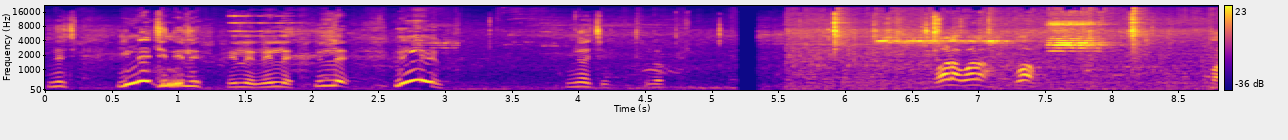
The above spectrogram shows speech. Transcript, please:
என்னாச்சு என்னாச்சு நில்லு நில்லு நில்லு நில்லு நில்லு. என்னாச்சு இதோ. வாடா வாடா வா. வா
